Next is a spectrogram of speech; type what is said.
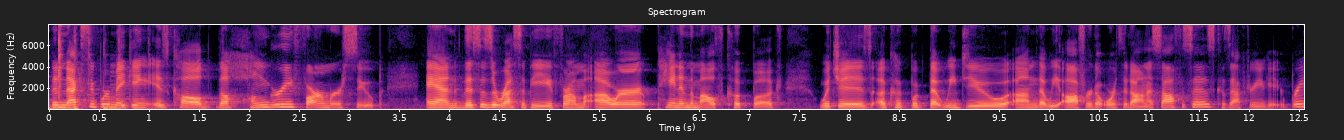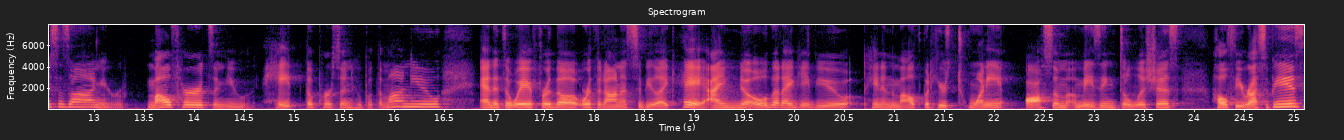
The next soup we're making is called the Hungry Farmer Soup. And this is a recipe from our Pain in the Mouth cookbook, which is a cookbook that we do, um, that we offer to orthodontist offices, because after you get your braces on, your mouth hurts and you hate the person who put them on you. And it's a way for the orthodontist to be like, hey, I know that I gave you pain in the mouth, but here's 20 awesome, amazing, delicious, healthy recipes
